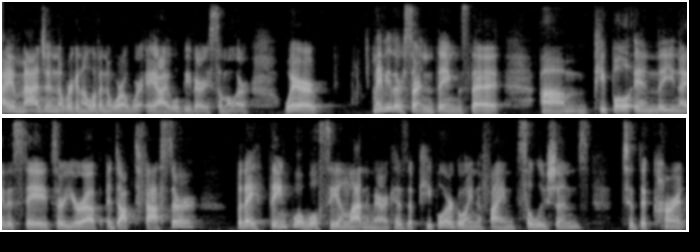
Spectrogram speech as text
I imagine that we're going to live in a world where AI will be very similar, where maybe there's certain things that um, people in the United States or Europe adopt faster. But I think what we'll see in Latin America is that people are going to find solutions to the current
